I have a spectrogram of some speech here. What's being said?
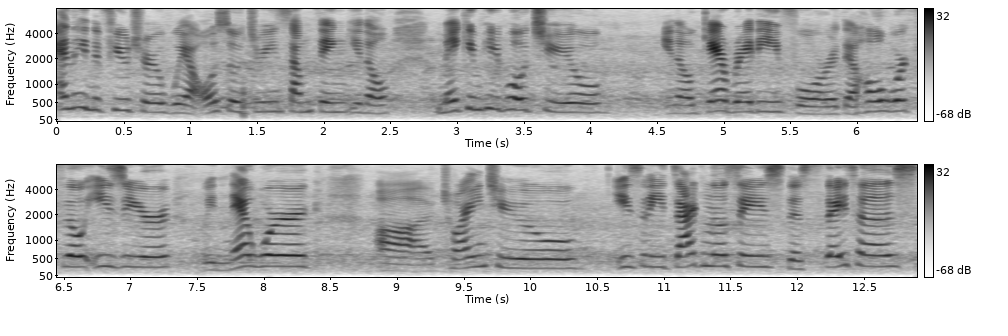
And in the future, we are also doing something, you know, making people to you know, get ready for the whole workflow easier with network, uh, trying to easily diagnose the status,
